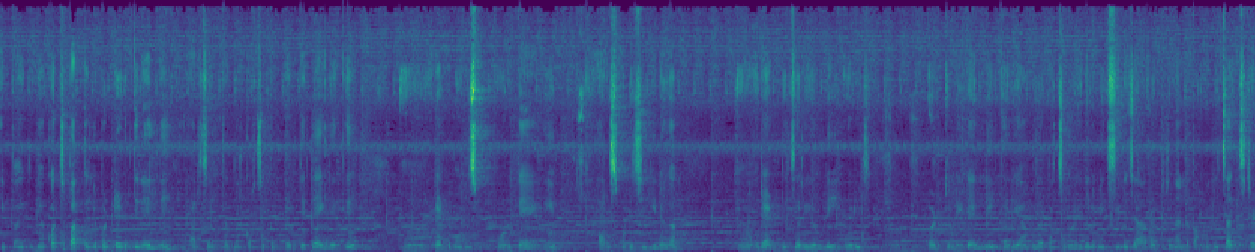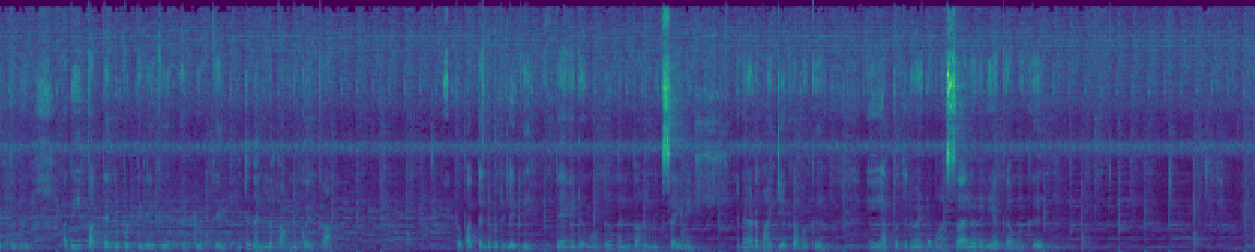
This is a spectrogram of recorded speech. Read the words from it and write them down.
ഇപ്പോൾ ഇത് ഞാൻ കുറച്ച് പത്തൽ പിട്ടെടുത്തിനായിരുന്നു. അരച്ചെടുത്തുനിന്ന് കുറച്ച് പിട്ടെടുത്തിട്ട് അതിലേക്ക് രണ്ട് മൂന്ന് സ്പൂൺ തേങ്ങയും അര സ്പൂൺ ജീരകം രണ്ട് ചെറിയുള്ളി ഒരു വെളുത്തുള്ളിയുടെ അല്ലി കരിയാമ്പുക പച്ചമുളക് ഇതെല്ലാം മിക്സിന്റെ ജാറിലിട്ടിട്ട് നല്ല പങ്കൊന്ന് ചതച്ചിട്ടെടുത്തത്. അത് ഈ പത്തലിന്റെ പൊട്ടിലേക്ക് ഇട്ടുകൊടുത്ത് എന്നിട്ട് നല്ല പങ്ക് കുഴക്കാം. ഇപ്പോൾ പത്തലിന്റെ പൊട്ടിലേക്ക് തേങ്ങയുടെ കൂട്ട് നല്ല പങ്കൽ മിക്സ് ആയിന്. അങ്ങനെ അവിടെ മാറ്റി വെക്കാം നമുക്ക്. ഈ അപ്പത്തിന് വേണ്ട മസാല റെഡിയാക്കാം നമുക്ക്.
